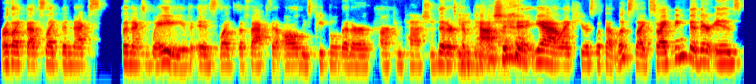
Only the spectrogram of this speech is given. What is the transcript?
or like that's like the next the next wave is like the fact that all these people that are are compassionate that are compassionate yeah like here's what that looks like so i think that there is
